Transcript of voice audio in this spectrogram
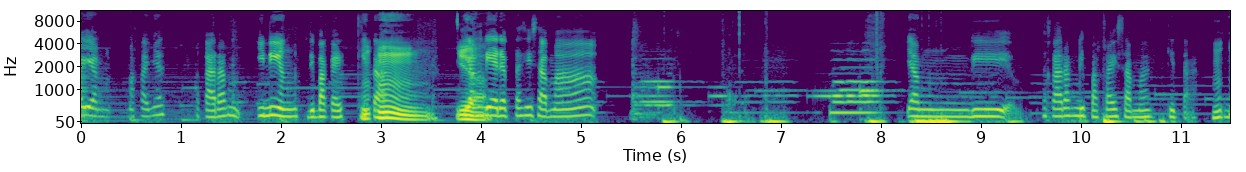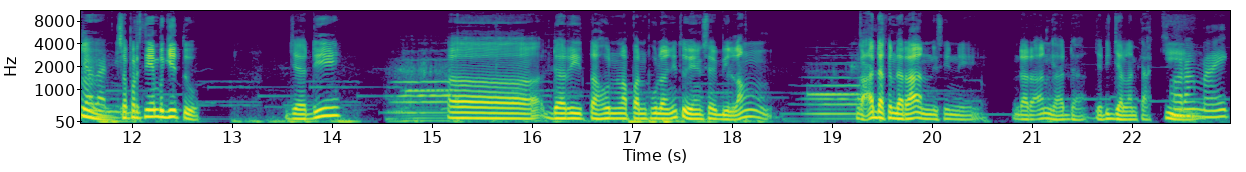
Oh yang makanya sekarang ini yang dipakai kita. Mm-mm, ya. Yang diadaptasi sama yang di sekarang dipakai sama kita. Mm-mm, jalannya. sepertinya begitu jadi eh dari tahun 80-an itu yang saya bilang nggak ada kendaraan di sini. Kendaraan nggak ada. Jadi jalan kaki. Orang naik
